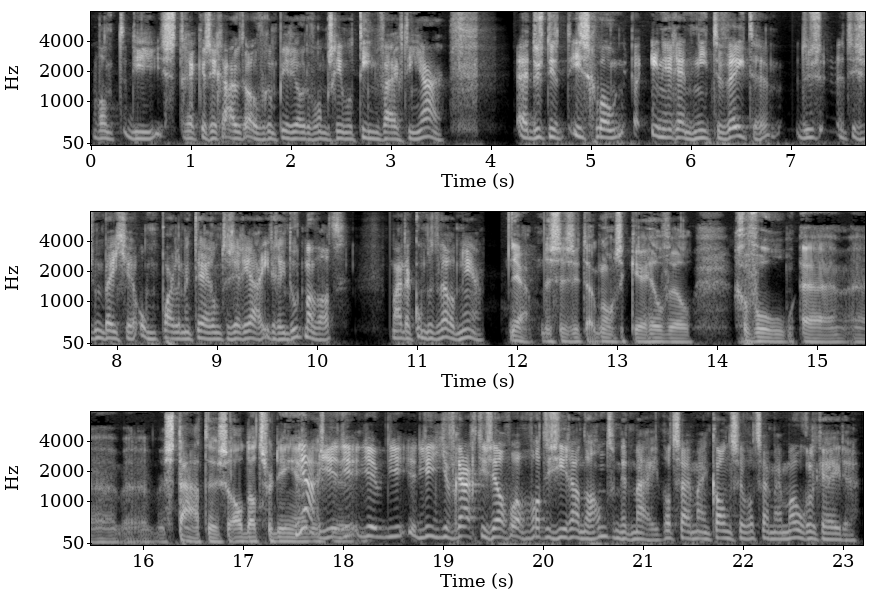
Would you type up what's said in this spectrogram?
Want die strekken zich uit over een periode van misschien wel 10, 15 jaar. dus dit is gewoon inherent niet te weten. Dus het is een beetje onparlementair om te zeggen... ja, iedereen doet maar wat. Maar daar komt het wel op neer. Ja, dus er zit ook nog eens een keer heel veel gevoel, uh, uh, status, al dat soort dingen. Ja, dus je, je, je, je vraagt jezelf af, wat is hier aan de hand met mij? Wat zijn mijn kansen, wat zijn mijn mogelijkheden?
